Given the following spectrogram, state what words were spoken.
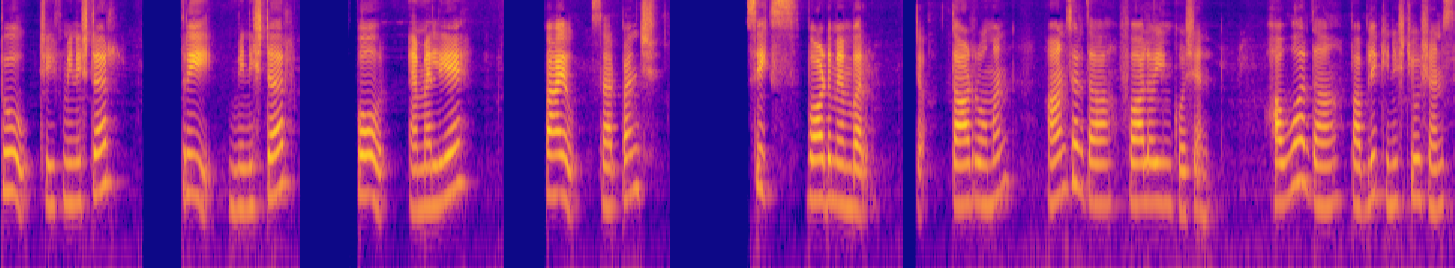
2. Chief Minister, 3. Minister, 4. MLA, 5. Sarpanch, 6. Ward Member. Third Roman, answer the following question How are the public institutions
